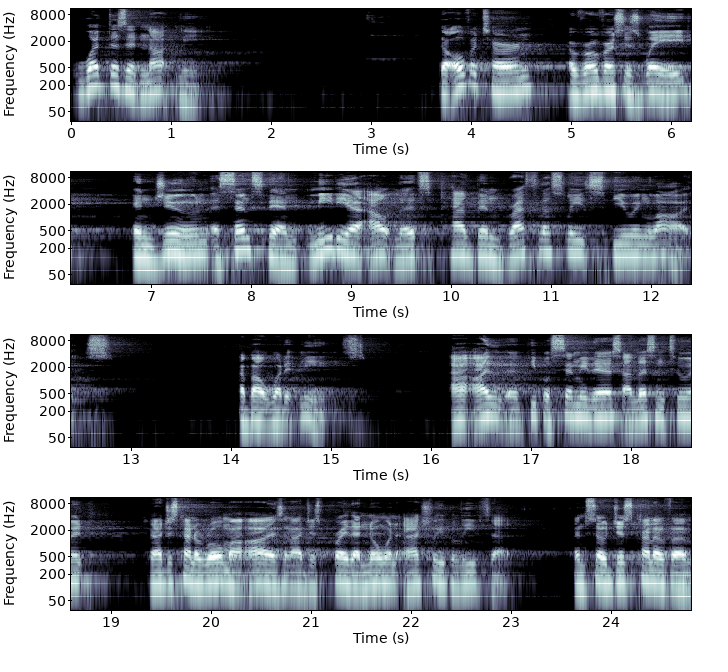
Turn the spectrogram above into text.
what does it not mean? The overturn of Roe versus Wade in June, uh, since then, media outlets have been breathlessly spewing lies about what it means. I, I uh, people send me this, I listen to it, and I just kind of roll my eyes and I just pray that no one actually believes that. And so just kind of um,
